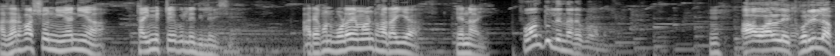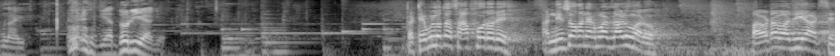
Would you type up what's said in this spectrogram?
হাজার পাঁচশো নিয়া নিয়া টাইমের টেবিলে দিলাইছে আর এখন বড় অ্যামাউন্ট হারাইয়া হে নাই। ফোন তুলে না রে বাবা আমার আও আর লেট করি লাভ নাই। গিয়া ধরি আগে। তা টেবিল তো সাফ করো রে। আর নিচো ওখানে একবার ঝাড়ু মারো। বারোটা বাজিয়ে আসছে।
